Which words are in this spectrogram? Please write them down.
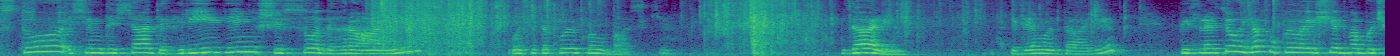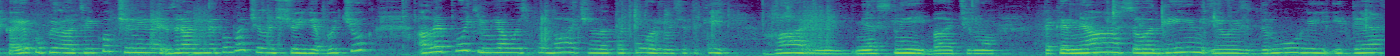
170 гривень, 600 грамів. Ось такої колбаски. Далі. Йдемо далі. Після цього я купила ще два бочка. Я купила цей копчений, зразу не побачила, що є бочок, але потім я ось побачила також ось такий гарний м'ясний, бачимо, таке м'ясо один і ось другий іде.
